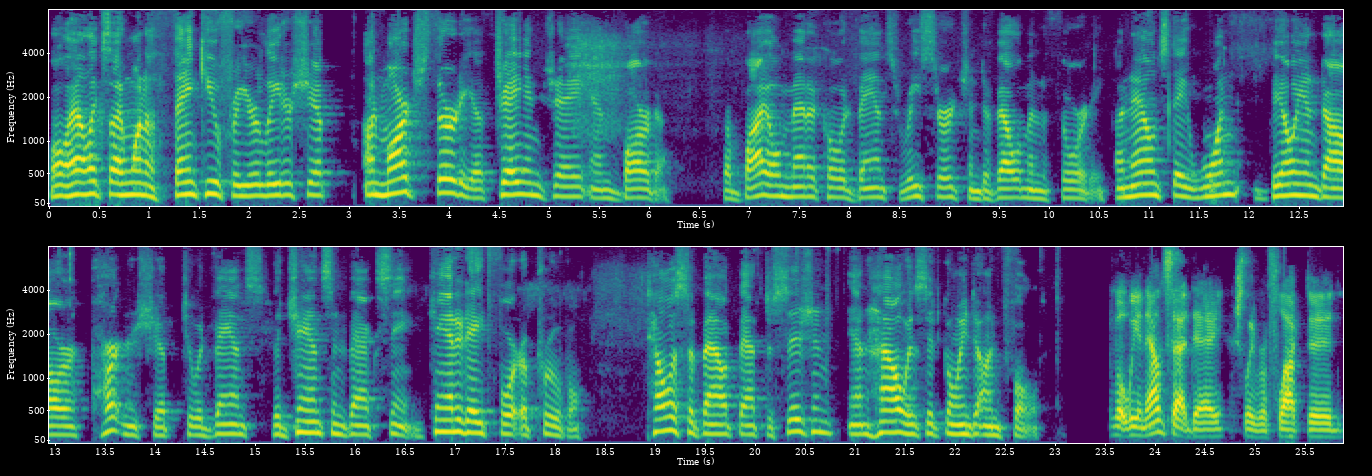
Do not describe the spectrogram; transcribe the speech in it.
Well, Alex, I want to thank you for your leadership. On March 30th, J&J and BARDA, the Biomedical Advanced Research and Development Authority, announced a $1 billion partnership to advance the Janssen vaccine, candidate for approval. Tell us about that decision and how is it going to unfold? What we announced that day actually reflected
